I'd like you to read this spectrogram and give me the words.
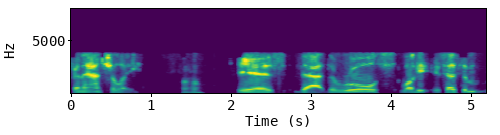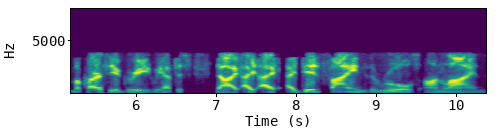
financially Uh-huh. Is that the rules. Well, he it says that McCarthy agreed. We have to. Now, I I I, did find the rules online,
